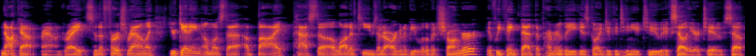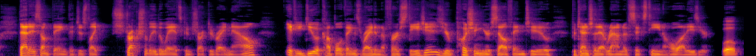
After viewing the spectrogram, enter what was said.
knockout round, right? So the first round, like you're getting almost a, a buy past a, a, lot of teams that are, going to be a little bit stronger if we think that the Premier League is going to continue to excel here too. So that is something that just like structurally the way it's constructed right now, if you do a couple of things right in the first stages, you're pushing yourself into potentially that round of 16 a whole lot easier. Well,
